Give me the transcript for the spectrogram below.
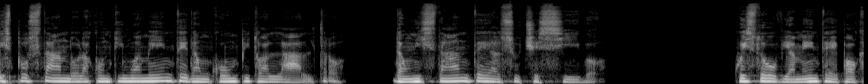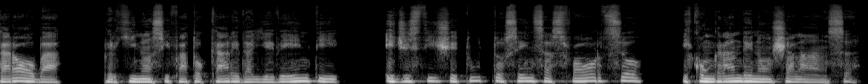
e spostandola continuamente da un compito all'altro, da un istante al successivo. Questo ovviamente è poca roba per chi non si fa toccare dagli eventi e gestisce tutto senza sforzo e con grande nonchalance.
